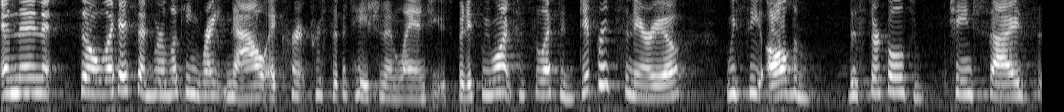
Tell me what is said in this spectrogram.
And then, so like I said, we're looking right now at current precipitation and land use. But if we want to select a different scenario, we see all the, the circles change size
